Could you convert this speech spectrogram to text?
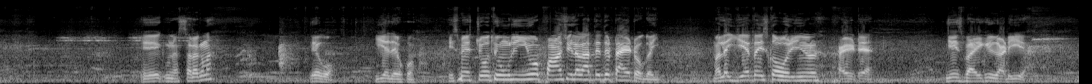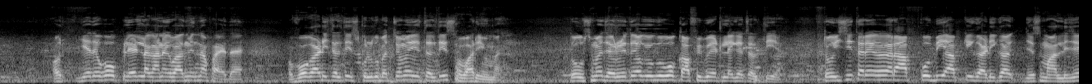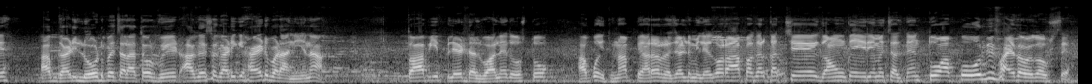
एक मिनट सरक ना देखो, ये देखो। इसमें चौथी उंगली यूँ पाँच भी लगाते तो टाइट हो गई। मतलब ये तो इसका ओरिजिनल हाइट है। ये इस बाइक की गाड़ी है। और ये देखो प्लेट लगाने के बाद में इतना फ़ायदा है। वो गाड़ी चलती है स्कूल के बच्चों में, ये चलती है सवारियों में। तो उसमें ज़रूरत है, क्योंकि वो काफ़ी वेट लेके चलती है। तो इसी तरह अगर आपको भी आपकी गाड़ी का, जैसे मान लीजिए, आप गाड़ी लोड पे चलाते हो और वेट, आगे से गाड़ी की हाइट बढ़ानी है ना तो आप ये प्लेट डलवा लें दोस्तों, आपको इतना प्यारा रिज़ल्ट मिलेगा। और आप अगर कच्चे गाँव के एरिया में चलते हैं तो आपको और भी फ़ायदा होगा उससे।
